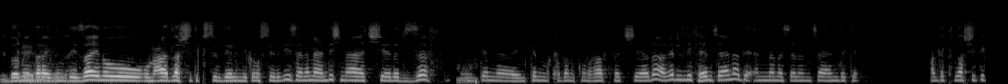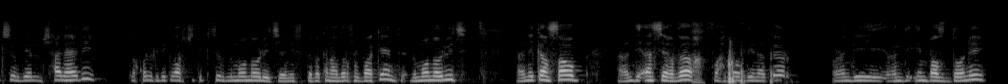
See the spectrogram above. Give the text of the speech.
domain driven design ومع هاد ال architecture ديال ال microservices أنا ما عنديش مع هاد الشيء هذا بزاف. يمكن يمكن نقدر نكون غلط في هاد الشيء هذا. غير اللي فهمت أنا بأن مثلا أنت عندك هذاك ال architecture ديال شحال هادي؟ كيقول لك ديك ال architecture ديال ال monolithe. يعني دابا كنهضروا في ال back end ال monolithe يعني كنصاوب عندي un serveur في واحد ال ordinateur وعندي عندي une base données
